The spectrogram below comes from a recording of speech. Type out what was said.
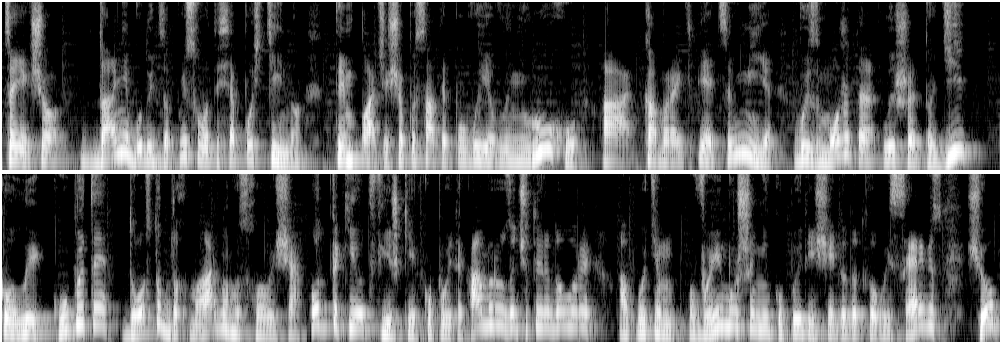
Це якщо дані будуть записуватися постійно. Тим паче, що писати по виявленню руху, а камера X5 це вміє, ви зможете лише тоді, коли купите доступ до хмарного сховища. От такі от фішки. Купуєте камеру за 4 долари, а потім вимушені купити ще й додатковий сервіс, щоб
